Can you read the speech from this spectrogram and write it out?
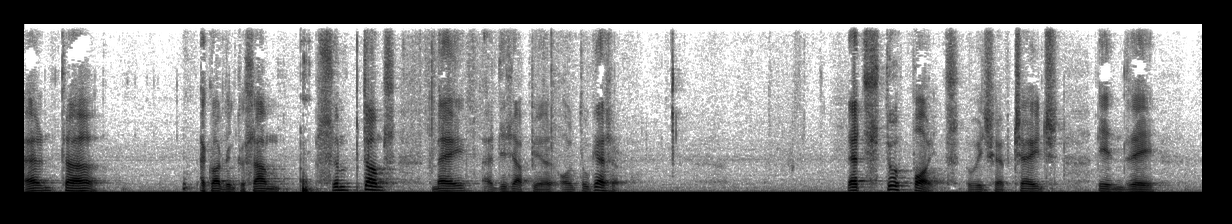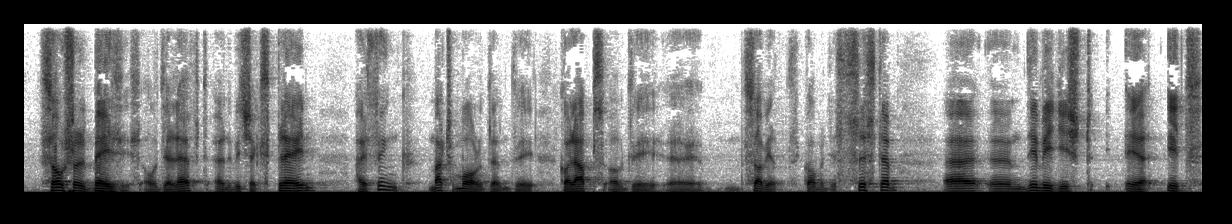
and uh, according to some symptoms, may uh, disappear altogether. That's two points which have changed in the social basis of the left and which explain, I think, much more than the collapse of the uh, Soviet communist system, uh, um, diminished uh, its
